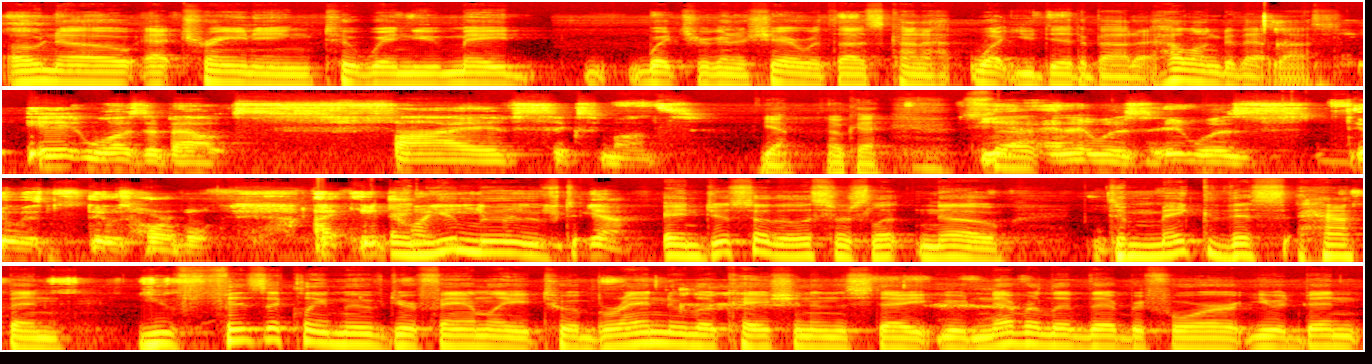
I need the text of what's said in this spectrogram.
oh no, at training to when you made what you're going to share with us, kind of what you did about it? How long did that last? It was about five, six months. Yeah. Okay. So, yeah, and it was it was it was it was horrible. I, it, and you moved. Yeah. And just so the listeners let know, to make this happen, you physically moved your family to a brand new location in the state. You had never lived there before. You had been,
